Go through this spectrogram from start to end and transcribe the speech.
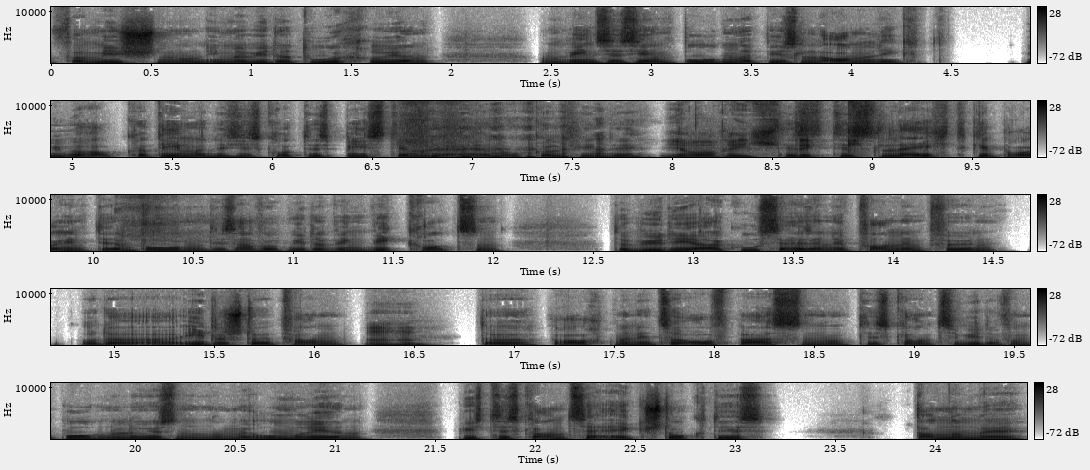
vermischen und immer wieder durchrühren. Und wenn sie sich am Boden ein bisschen anlegt, überhaupt kein Thema, das ist gerade das Beste an der Eiernockerl, finde ich. Ja, richtig. Das, das leicht gebräunte am Boden, das einfach mit ein wenig wegkratzen, da würde ich auch eine gusseiserne Pfanne empfehlen oder eine Edelstahlpfanne. Mhm. Da braucht man nicht so aufpassen und das Ganze wieder vom Boden lösen, nochmal umrühren, bis das Ganze eingestockt ist. Dann nochmal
